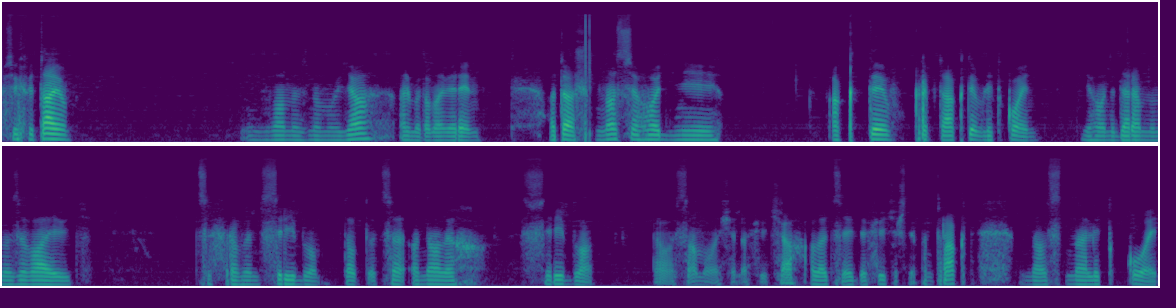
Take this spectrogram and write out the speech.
всіх вітаю. З вами знову я, Альметона Вірин. Отож, у нас сьогодні актив, криптоактив літкоін. Його недаремно називають цифровим сріблом. Тобто це аналог срібла того самого, що на фьючах, але це йде фьючерсний контракт у нас на літкоін.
